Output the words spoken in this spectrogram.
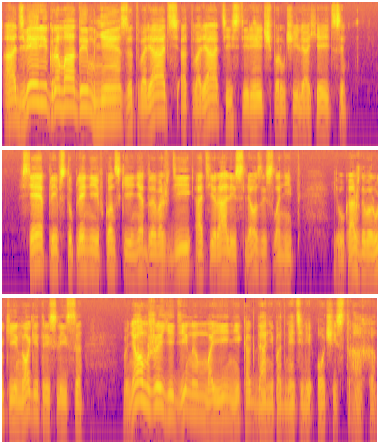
а двери громады мне затворять, отворять и стеречь поручили ахейцы. Все при вступлении в конские недра вожди отирали слезы слонит, и у каждого руки и ноги тряслись, в нем же едином мои никогда не подметили очи страха.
